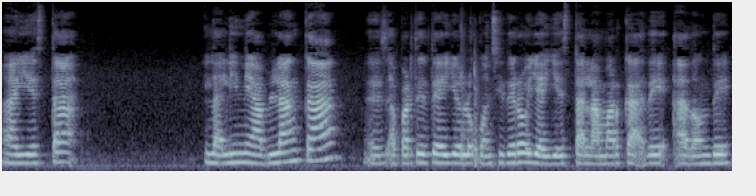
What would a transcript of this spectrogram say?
Ahí está la línea blanca a partir de ahí yo lo considero y ahí está la marca de a dónde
